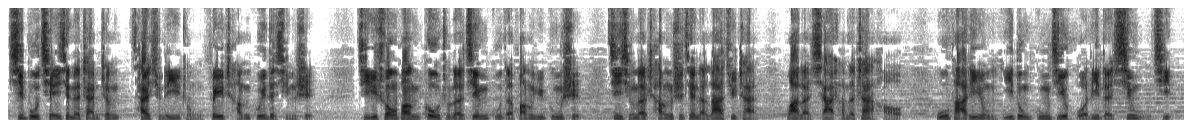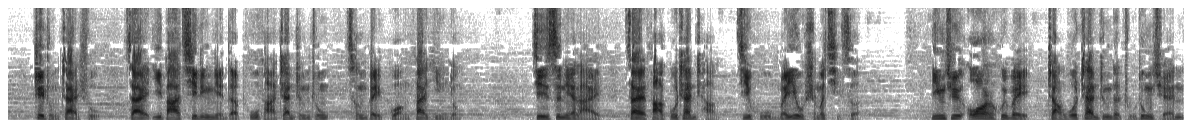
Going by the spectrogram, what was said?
西部前线的战争采取了一种非常规的形式，即双方构筑了坚固的防御工事，进行了长时间的拉锯战，挖了狭长的战壕。无法利用移动攻击火力的新武器，这种战术在一八七零年的普法战争中曾被广泛应用。近四年来，在法国战场几乎没有什么起色。英军偶尔会为掌握战争的主动权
